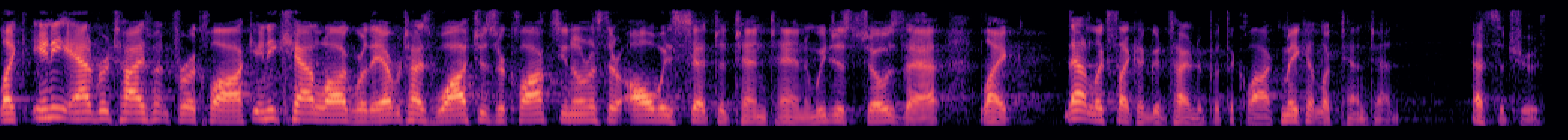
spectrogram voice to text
like any advertisement for a clock, any catalog where they advertise watches or clocks, you notice they're always set to 1010. And we just chose that. Like, that looks like a good time to put the clock. Make it look 1010. That's the truth.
